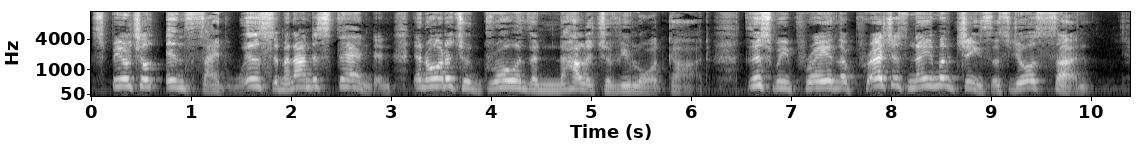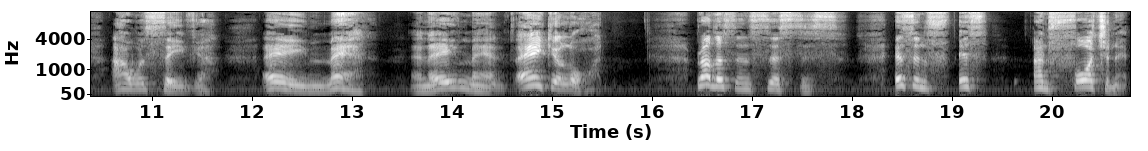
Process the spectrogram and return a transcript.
spiritual insight, wisdom, and understanding in order to grow in the knowledge of you, Lord God. This we pray in the precious name of Jesus, your Son, our Savior. Amen and amen. Thank you, Lord. Brothers and sisters, it's, in, it's unfortunate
